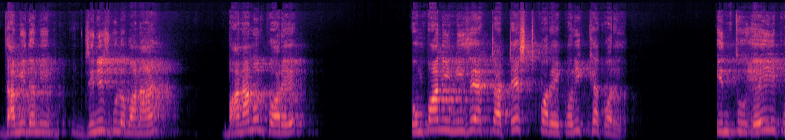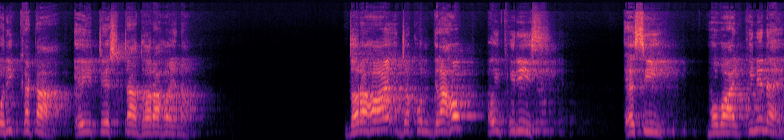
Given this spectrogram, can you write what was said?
দামি দামি জিনিসগুলো বানায়, বানানোর পরে কোম্পানি নিজে একটা টেস্ট করে, পরীক্ষা করে। কিন্তু এই পরীক্ষাটা, এই টেস্টটা ধরা হয় না। ধরা হয় যখন গ্রাহক ওই ফ্রিজ, এসি, মোবাইল কিনে নেয়।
